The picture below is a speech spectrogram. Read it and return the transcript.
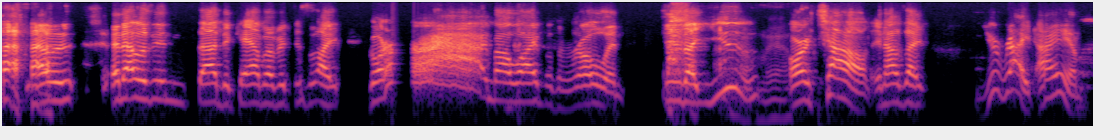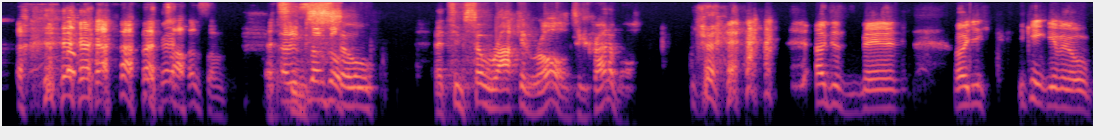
I was, and I was inside the cab of it, just like going, and my wife was rolling. She was like, "You oh, are a child," and I was like, "You're right, I am." That's awesome. That, that seems so, cool. so that seems so rock and roll. It's incredible. I'm just man, well you you can't give an old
